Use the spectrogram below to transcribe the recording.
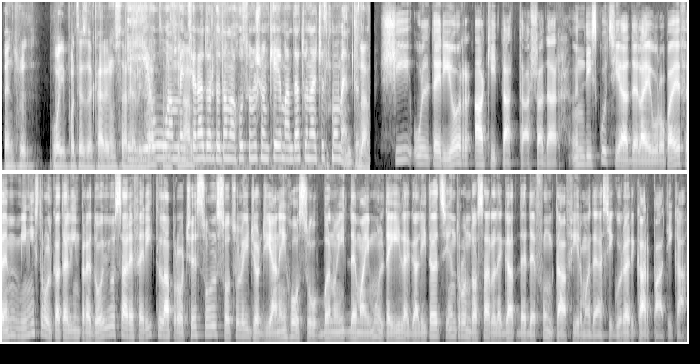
pentru o ipoteză care nu s-a realizat. Eu am final. menționat doar că doamna Hosu nu-și încheie mandatul în acest moment. Da. Și ulterior achitat, așadar. În discuția de la Europa FM, ministrul Cătălin Predoiu s-a referit la procesul soțului Georgianei Hosu, bănuit de mai multe ilegalități într-un dosar legat de defuncta firmă de asigurări Carpatica.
